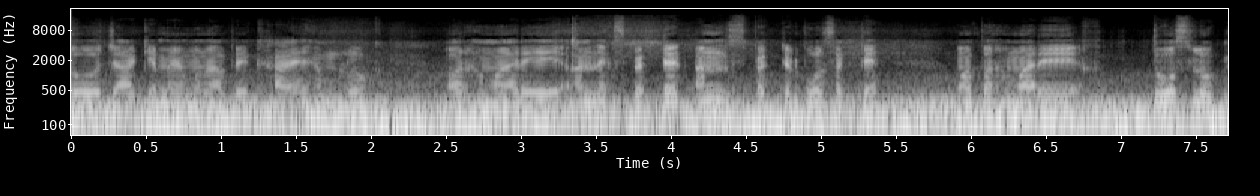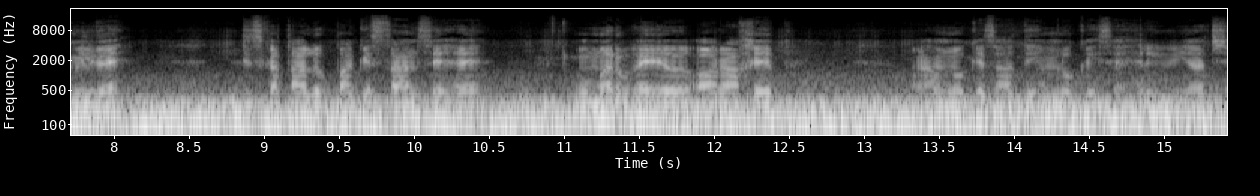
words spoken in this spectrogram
तो जाके मेमुना पे खाए हम लोग और हमारे अनएक्सपेक्टेड अनएक्सपेक्टेड बोल सकते। वहाँ पर हमारे दोस्त लोग मिल गए जिसका ताल्लुक पाकिस्तान से है उमर भाई और आखिब। हम लोग के साथ ही हम लोग की सहर हुई आज।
